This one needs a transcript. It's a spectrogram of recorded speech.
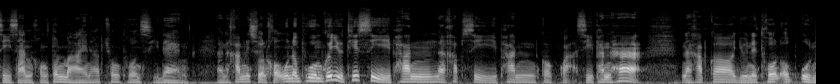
สีสันของต้นไม้นะครับ ช่วงโทนสีแดงนะครับ ในส่วนของอุณหภูมิก็อยู่ที่ 4,000 นะครับ 4,000 กว่ากว่า4,500 นะครับ ก็อยู่ในโทนอบอุ่น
